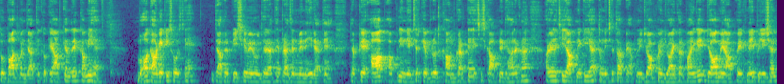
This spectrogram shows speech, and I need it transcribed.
तो बात बन जाती, क्योंकि आपके अंदर एक कमी है। बहुत आगे की सोचते हैं, या फिर पीछे में उलझे रहते हैं प्रेजेंट में नहीं रहते हैं। जबकि आप अपनी नेचर के विरुद्ध काम करते हैं, इस चीज़ का आपने ध्यान रखना है। अगर ये चीज़ आपने की है तो निश्चित तौर पे अपनी जॉब को एंजॉय कर पाएँगे। जॉब में आपको एक नई पोजीशन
